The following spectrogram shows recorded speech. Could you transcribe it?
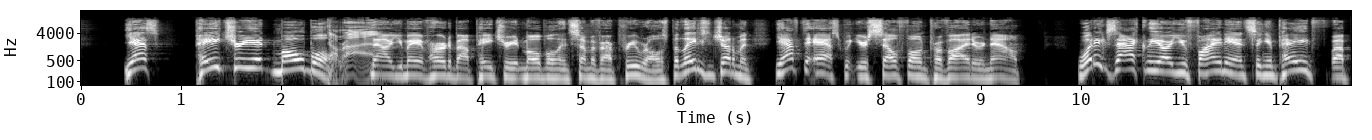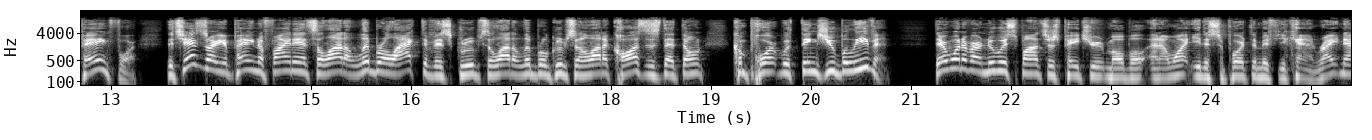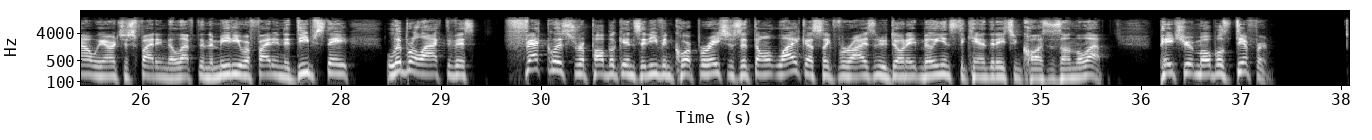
Yes, Patriot Mobile. All right. Now, you may have heard about Patriot Mobile in some of our pre rolls, but ladies and gentlemen, you have to ask with your cell phone provider now what exactly are you financing and paid uh, paying for? The chances are you're paying to finance a lot of liberal activist groups, a lot of liberal groups, and a lot of causes that don't comport with things you believe in. They're one of our newest sponsors, Patriot Mobile, and I want you to support them if you can. Right now, we aren't just fighting the left and the media, we're fighting the deep state, liberal activists, feckless Republicans, and even corporations that don't like us, like Verizon, who donate millions to candidates and causes on the left. Patriot Mobile's different.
